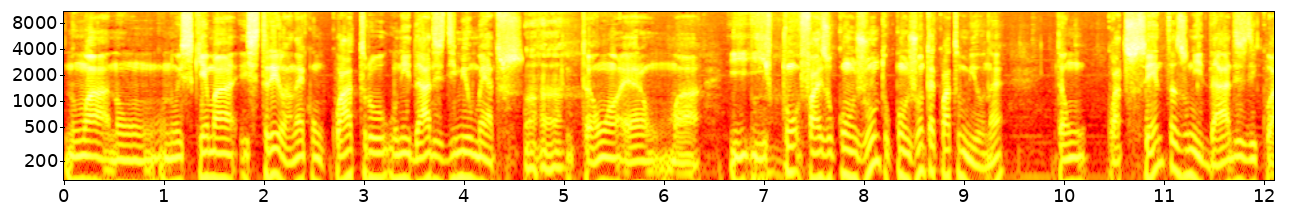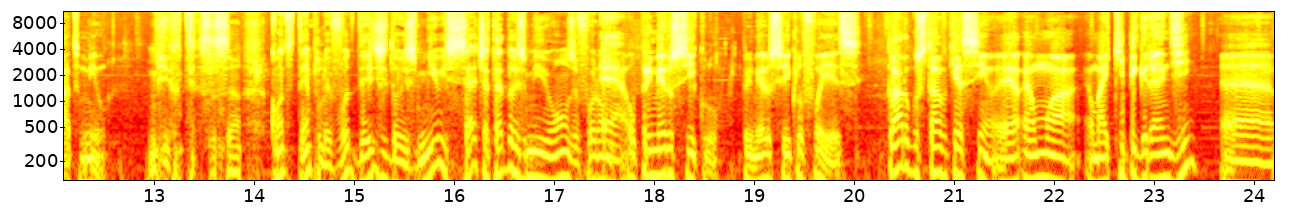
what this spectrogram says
Numa, num, num esquema estrela, né? Com quatro unidades de mil metros. Uhum. Então era uma e, e faz o conjunto, o conjunto é 4 mil, né? Então, 400 unidades de 4 mil. Meu Deus do céu. Quanto tempo levou? Desde 2007 até 2011 foram. É, o primeiro ciclo. O primeiro ciclo foi esse. Claro, Gustavo, que assim, é, é uma, é uma equipe grande. É,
